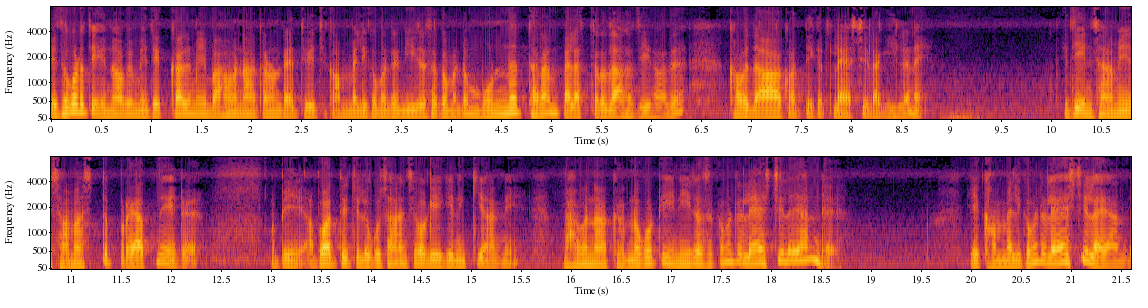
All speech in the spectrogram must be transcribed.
එතකොට තේරෙනවා අපි මෙතෙක් කල මේ භාවනා කරනට ඇතිවෙච්ච කම්මැලිකමට නීරසකමට මොන්න තරම් පැලස්තර දාලා තියනවද කවදාකවත් ඒකට ලෑස්තිලා ගිහිල්ලා නැහැ. ඉතින් ඒ නිසා මේ සමස්ත ප්‍රයත්නයේට අපේ අපවත් වෙච්ච ලොකු සාංශ වගේ කෙනෙක් කියන්නේ භාවනා කරනකොට ඒ නීරසකමට ලෑස්තිලා යන්න. ඒ කම්මැලිකමට ලෑස්තිලා යන්න.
